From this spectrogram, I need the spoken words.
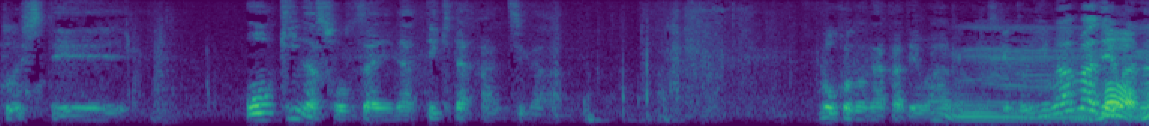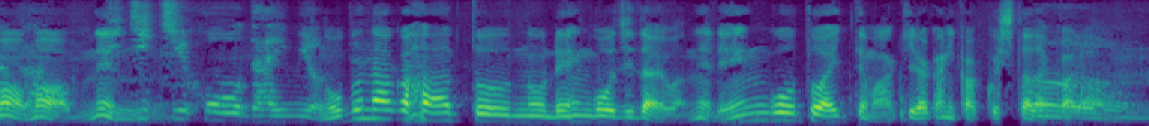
として大きな存在になってきた感じが僕の中ではあるんですけどうん。今まではなんか、まあまあまあね。一地方大名信長との連合時代はね連合とは言っても明らかに格下だから、う。ん。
